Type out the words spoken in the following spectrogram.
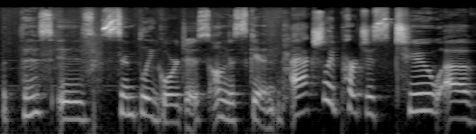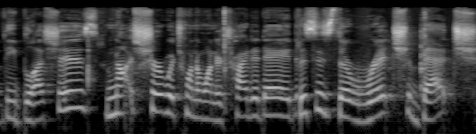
But this is simply gorgeous on the skin. I actually purchased two of the blushes. I'm not sure which one I want to try today. This is the Rich Betch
